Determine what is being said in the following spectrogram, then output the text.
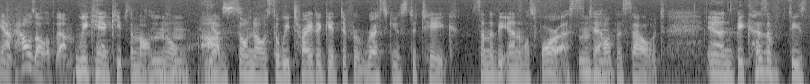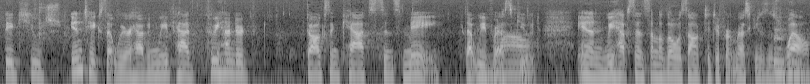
can't house all of them. We can't keep them all, mm -hmm. no. Mm-hmm. Um, yes. So no, so we try to get different rescues to take some of the animals for us mm -hmm. to mm-hmm. help us out. And because of these big, huge intakes that we are having, we've had 300 dogs and cats since May that we've wow. rescued. And we have sent some of those out to different rescues as mm -hmm. well.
